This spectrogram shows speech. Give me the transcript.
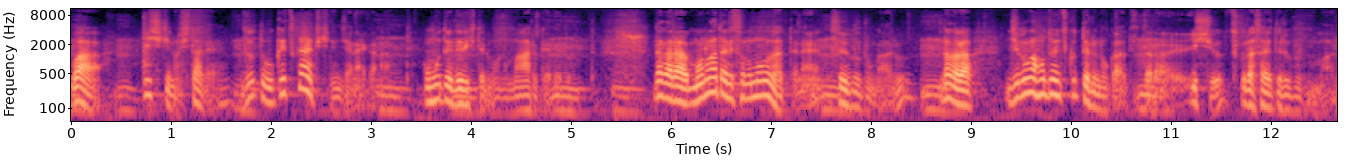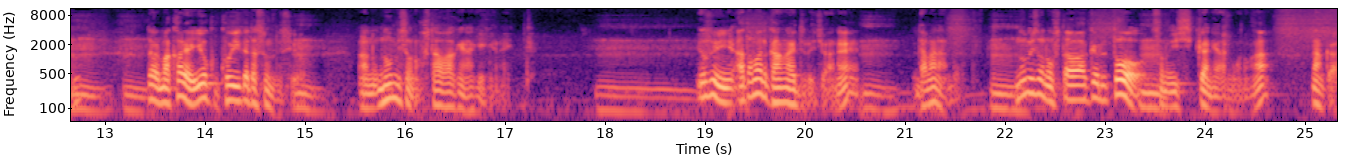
は意識の下でずっと受け継がれてきてるんじゃないかなって表出てきてるものもあるけれどだから物語そのものだってねそういう部分がある。だから自分が本当に作ってるのかって言ったら一種作らされてる部分もある。だからまあ彼はよくこういう言い方するんですよ。あの脳みその蓋を開けなきゃいけないって。要するに頭で考えてるうちはねダメなんだって脳みその蓋を開けると、その意識下にあるものがなんか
